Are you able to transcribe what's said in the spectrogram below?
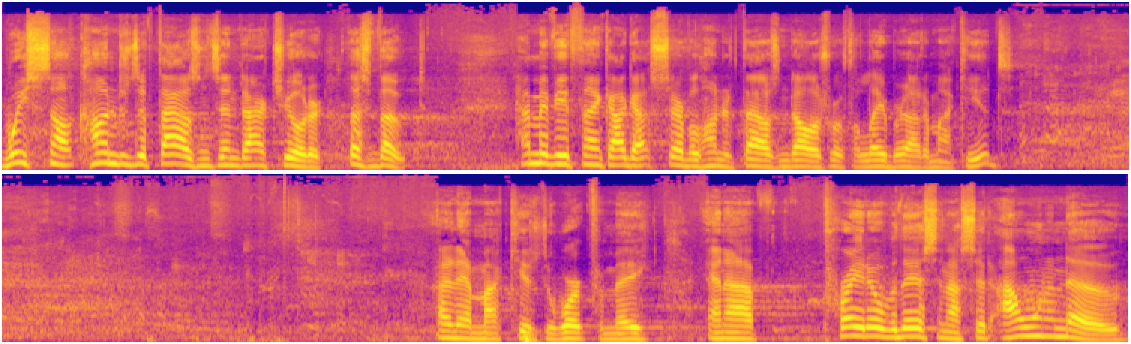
we sunk hundreds of thousands into our children. Let's vote. How many of you think I got several hundred thousand dollars worth of labor out of my kids? I didn't have my kids to work for me. And I prayed over this and I said, I want to know.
